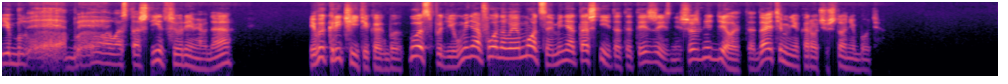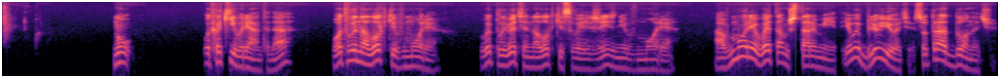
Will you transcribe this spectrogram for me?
и бле, бле, вас тошнит все время, да? И вы кричите как бы, господи, у меня фоновая эмоция, меня тошнит от этой жизни. Что же мне делать-то? Дайте мне, короче, что-нибудь. Ну, вот какие варианты, да? Вот вы на лодке в море, Вы плывете на лодке своей жизни в море. А в море в этом штормит. И вы блюете с утра до ночи.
